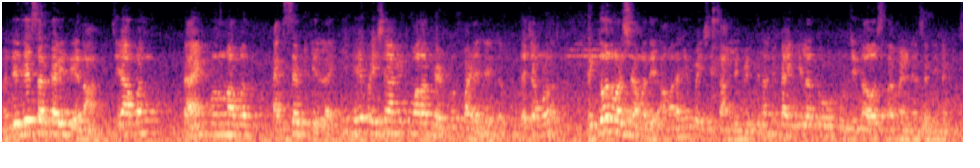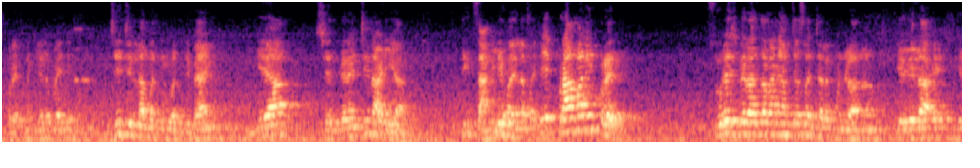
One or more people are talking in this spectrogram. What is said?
म्हणजे जे सरकारी देणं आहे जे आपण बँक म्हणून आपण ऍक्सेप्ट केलं आहे की हे पैसे आम्ही तुम्हाला फेडतो भाड्याच्या ह्याच्यातून. त्याच्यामुळं एक दोन वर्षामध्ये आम्हाला हे पैसे चांगले मिळतील आणि बँकेला तो ऊर्जित अवस्था मिळण्यासाठी नक्कीच प्रयत्न केले पाहिजे. जी जिल्हा मध्यवर्ती बँक या शेतकऱ्यांची नाडी आहे ती चांगली व्हायला पाहिजे. एक प्रामाणिक प्रयत्न. सुरेश बिराजदार आणि आमच्या संचालक मंडळानं केलेलं आहे हे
